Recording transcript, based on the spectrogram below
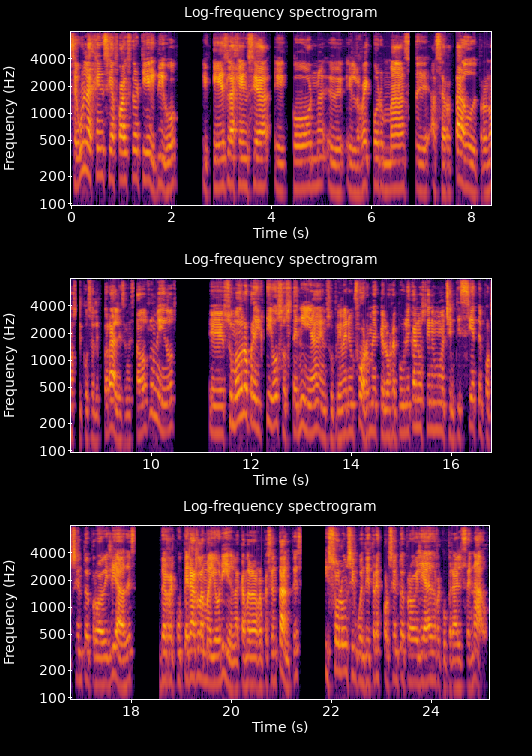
según la agencia 538, digo, eh, que es la agencia eh, con eh, el récord más acertado de pronósticos electorales en Estados Unidos, su modelo predictivo sostenía en su primer informe que los republicanos tienen un 87% de probabilidades de recuperar la mayoría en la Cámara de Representantes y solo un 53% de probabilidades de recuperar el Senado,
